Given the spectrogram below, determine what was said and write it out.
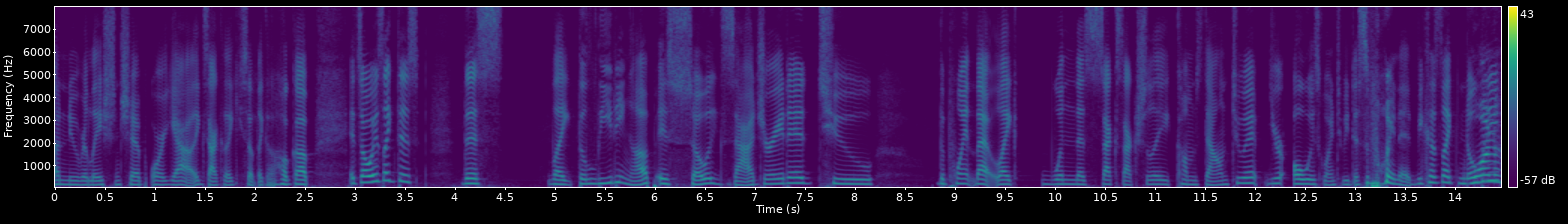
a new relationship or yeah, exactly like you said like a hookup. It's always like this this like the leading up is so exaggerated to the point that like when the sex actually comes down to it, you're always going to be disappointed because like nobody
